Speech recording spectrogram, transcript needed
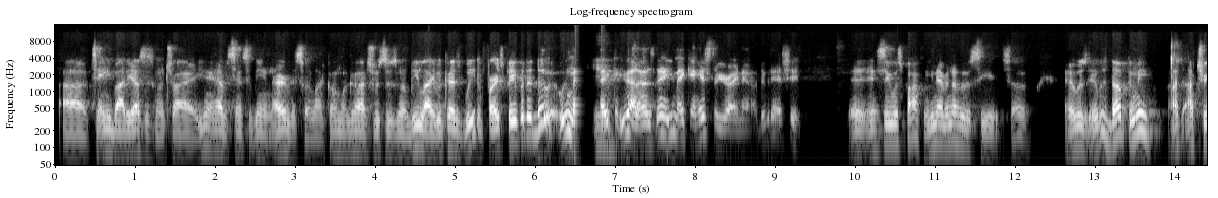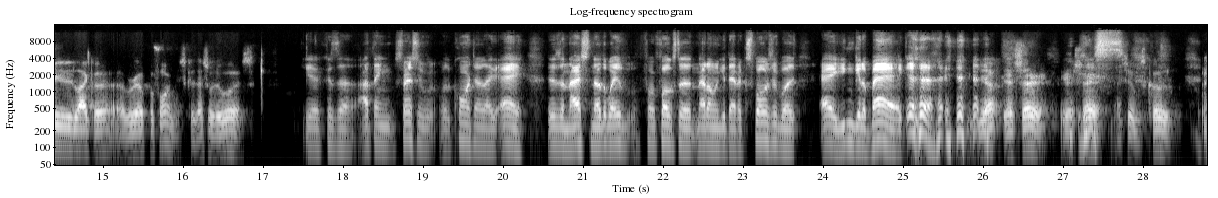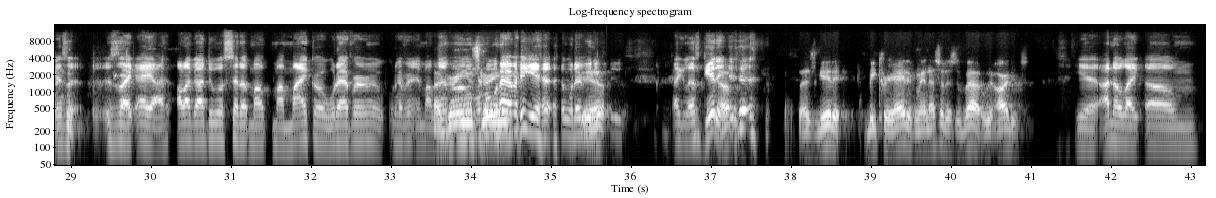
uh, to anybody else is going to try it. You didn't have a sense of being nervous or like, oh my gosh, what's this going to be like? Because we the first people to do it. We make, Yeah. you got to understand, you making history right now. Do that shit and, and see what's popping. You never know who'll see it. So it was it was dope to me. I, I treated it like a, a real performance because that's what it was. Yeah, because uh, I think especially with- quarantine, like, hey, this is a nice another way for folks to not only get that exposure, but hey, you can get a bag. yeah, yes sir, yes sir. That shit was cool. It's, a, it's like, hey, I, all I gotta do is set up my, my mic or whatever, whatever in my living room or whatever. Yeah, whatever you Yep. need to do. Like, let's get it. Let's get it. Be creative, man. That's what it's about. We artists. yeah, I know. Like, um,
